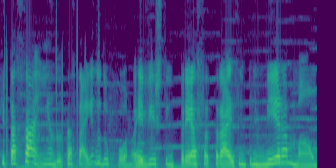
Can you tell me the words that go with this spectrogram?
que está saindo, está saindo do forno. A revista impressa traz em primeira mão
